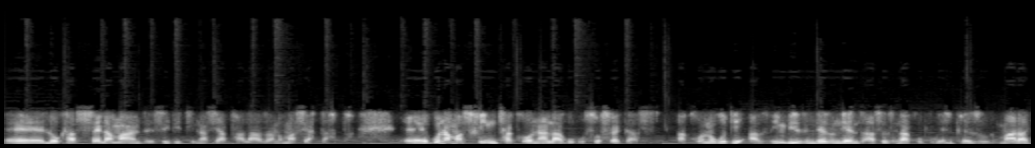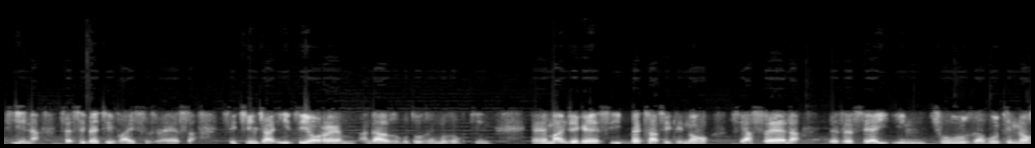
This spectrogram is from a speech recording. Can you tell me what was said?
eh lokhu asisela amanzi sithi thina siyaphalaza noma siyadapha eh kunama-sphincter khona la ku-esophagus akhona ukuthi avimbe izinto ezingenzasi zingakhuphukeli phezulu. Mara thina sesibetha i-vice versa sitshintsha i-theorem angazi ukuthi uzima uzokuthini. Um manje-ke sibetha sithi no siyasela bese siyayi-injuza ukuthi no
